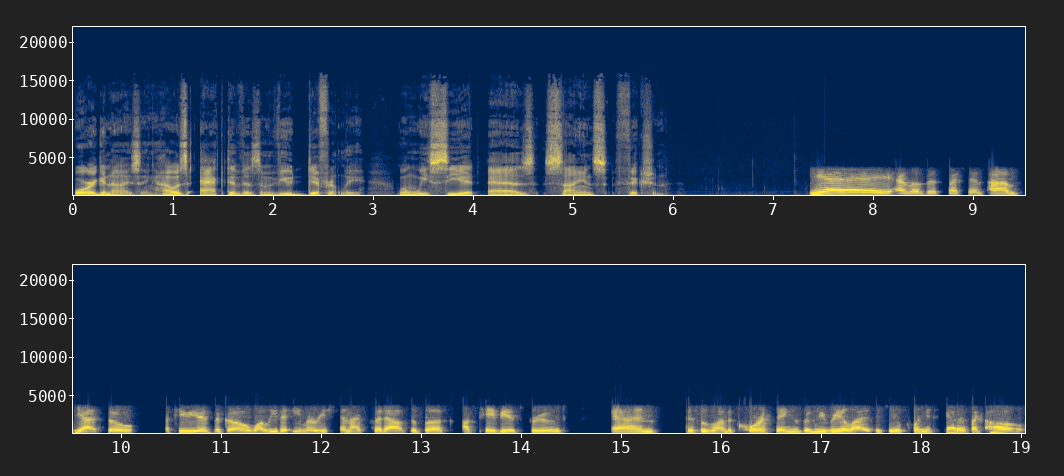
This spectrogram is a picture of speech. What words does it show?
organizing, how is activism viewed differently when we see it as science fiction? Yay! I love this question. Um, yeah, so a few years ago, Walidah Imarisha and I put out the book Octavia's Brood, and this was one of the core things that we realized as we were pulling it together. It's like, oh,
